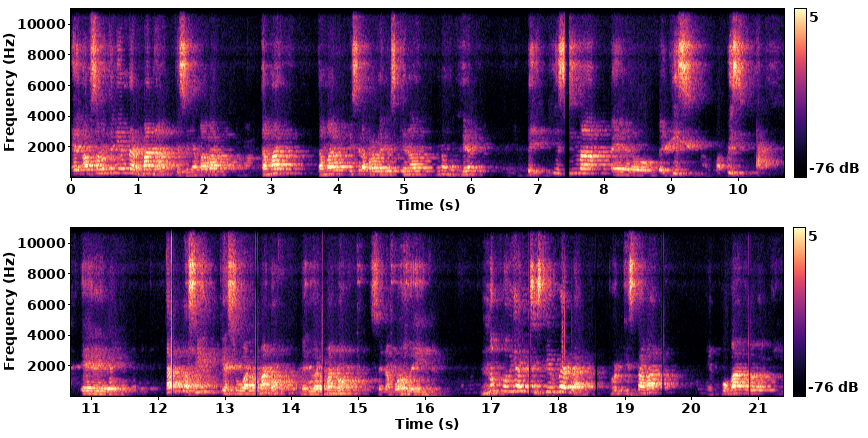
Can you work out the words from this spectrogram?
Eh, Absalón tenía una hermana que se llamaba Tamar. Tamar, dice la palabra de Dios, que era una mujer bellísima, pero bellísima, guapísima. Eh, tanto así que su hermano, medio hermano, se enamoró de ella. No podía resistir verla porque estaba empobado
